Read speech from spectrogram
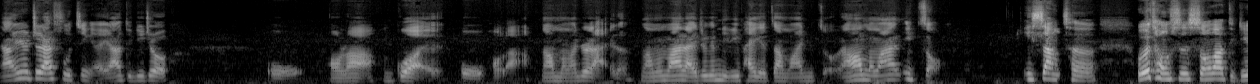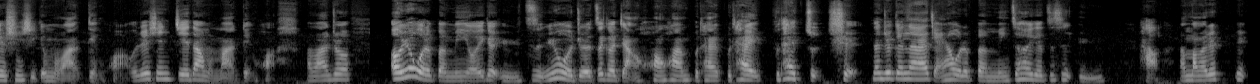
然后因为就在附近而已，然后弟弟就：“哦，好啦，很怪哦，好啦。”然后妈妈就来了，然后妈妈来就跟弟弟拍个照，妈妈就走。然后妈妈一走。一上车，我就同时收到弟弟的讯息跟妈妈的电话，我就先接到妈妈的电话，妈妈就哦，因为我的本名有一个“鱼”字，因为我觉得这个讲欢欢不太、不太、不太准确，那就跟大家讲一下我的本名最后一个字是“鱼”。好，然后妈妈就“鱼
